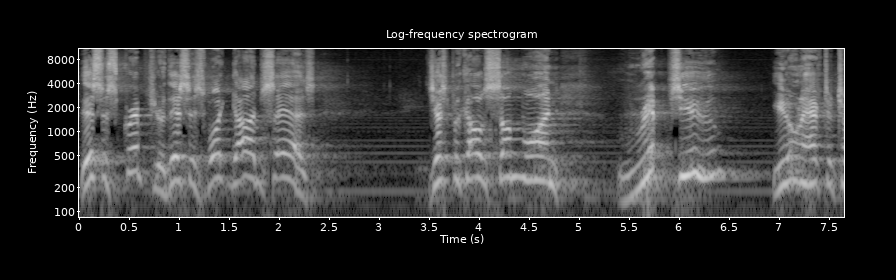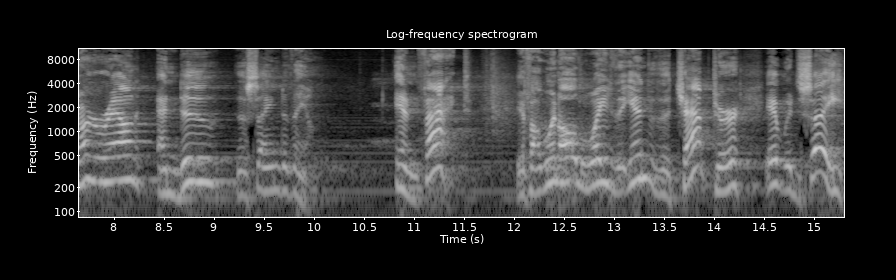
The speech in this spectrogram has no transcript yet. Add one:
This is scripture. This is what God says. Just because someone rips you, you don't have to turn around and do the same to them. In fact, if I went all the way to the end of the chapter, it would say,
